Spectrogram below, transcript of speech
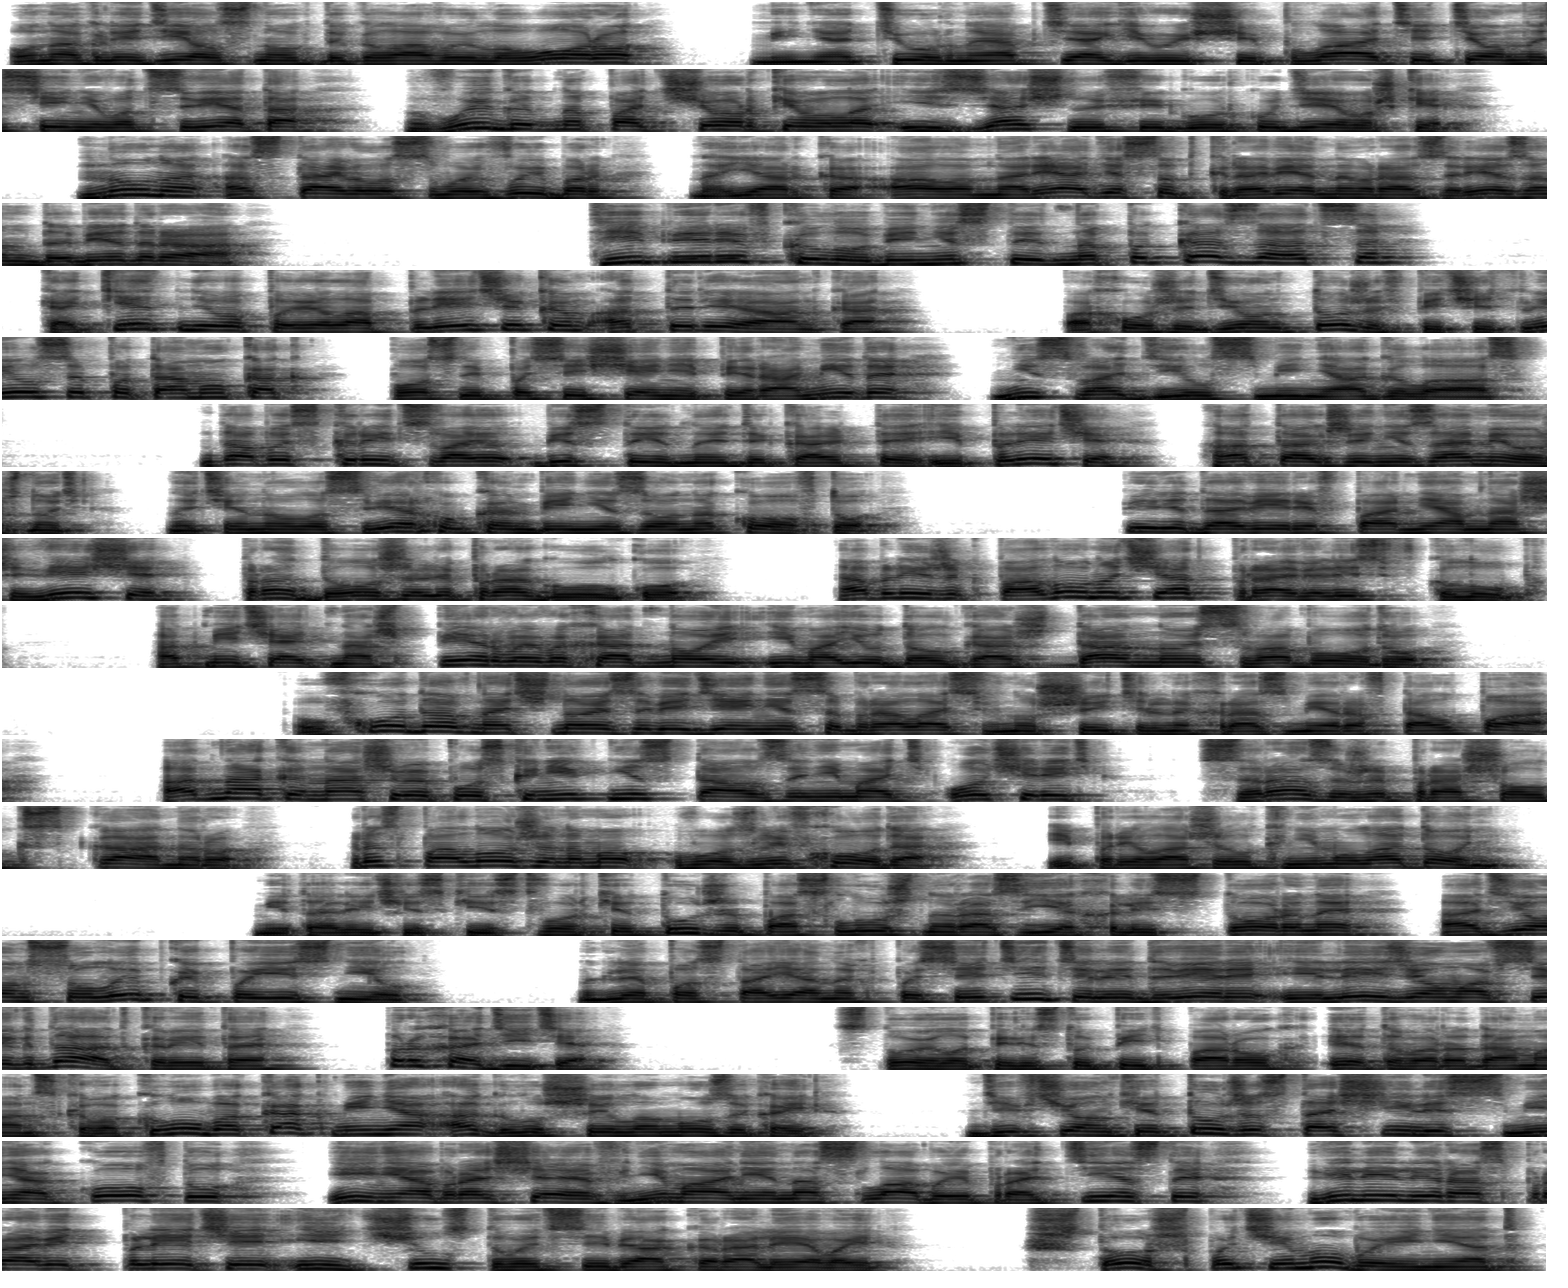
Он оглядел с ног до головы Луору, миниатюрное обтягивающее платье темно-синего цвета выгодно подчеркивало изящную фигурку девушки – Нуна оставила свой выбор на ярко-алом наряде с откровенным разрезом до бедра. «Теперь и в клубе не стыдно показаться!» Кокетливо повела плечиком Атерианка. Похоже, Дион тоже впечатлился, потому как после посещения пирамиды не сводил с меня глаз. Дабы скрыть свое бесстыдное декольте и плечи, а также не замерзнуть, натянула сверху комбинезона кофту – Передоверив парням наши вещи, продолжили прогулку, а ближе к полуночи отправились в клуб. Отмечать наш первый выходной и мою долгожданную свободу. У входа в ночное заведение собралась внушительных размеров толпа, однако наш выпускник не стал занимать очередь, сразу же прошел к сканеру, расположенному возле входа, и приложил к нему ладонь. Металлические створки тут же послушно разъехались в стороны, а Дион с улыбкой пояснил. «Для постоянных посетителей двери Элизиума всегда открыты. Проходите». Стоило переступить порог этого родоманского клуба, как меня оглушило музыкой. Девчонки тут же стащили с меня кофту и, не обращая внимания на слабые протесты, велели расправить плечи и чувствовать себя королевой – что ж, почему бы и нет?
